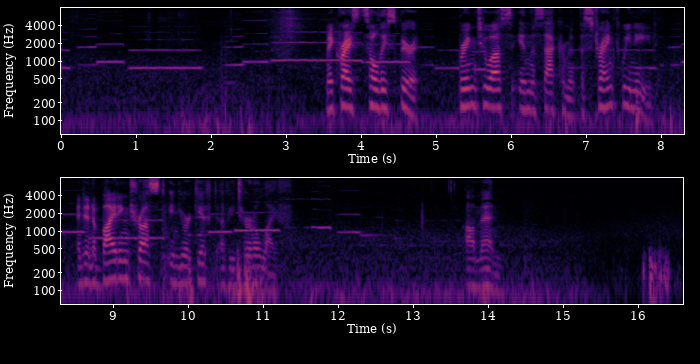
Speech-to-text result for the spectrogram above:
May Christ's Holy Spirit bring to us in the sacrament the strength we need and an abiding trust in your gift of eternal life. Amen.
